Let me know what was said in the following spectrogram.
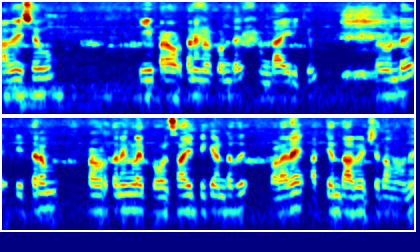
ആവേശവും ഈ പ്രവർത്തനങ്ങൾ കൊണ്ട് ഉണ്ടായിരിക്കും. അതുകൊണ്ട് ഇത്തരം പ്രവർത്തനങ്ങളെ പ്രോത്സാഹിപ്പിക്കേണ്ടത് വളരെ അത്യന്താപേക്ഷിതമാണ്.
